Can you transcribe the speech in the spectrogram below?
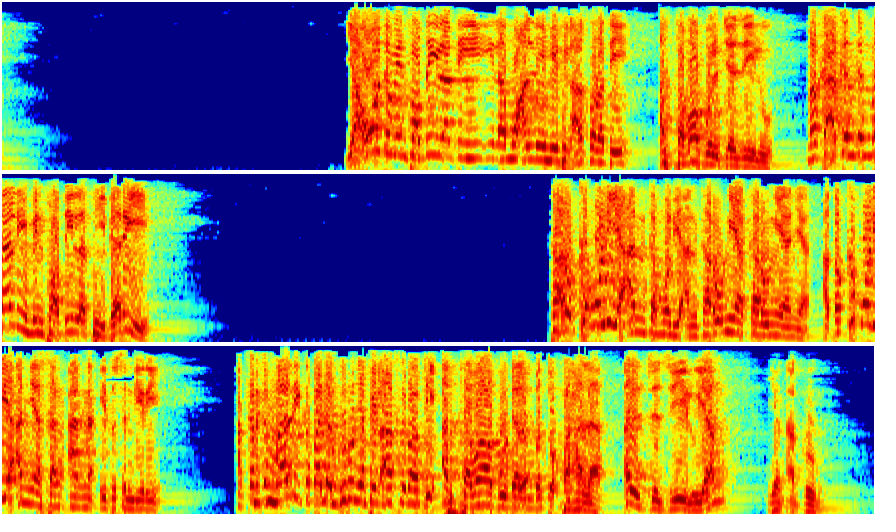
Ya'udu min fadilatihi ila muallimi fil akhirati as-sawabul jazilu. Maka akan kembali min fadilatihi dari kemuliaan-kemuliaan karunia-karunianya atau kemuliaannya sang anak itu sendiri akan kembali kepada gurunya fil akhirati as-sawabu dalam bentuk pahala al-jazilu yang yang agung.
